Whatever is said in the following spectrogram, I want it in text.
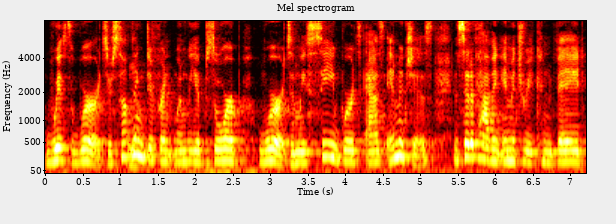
with words. There's something Yeah. different when we absorb words and we see words as images. Instead of having imagery conveyed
